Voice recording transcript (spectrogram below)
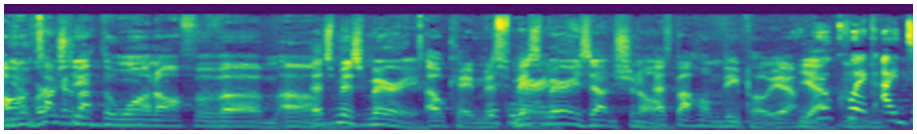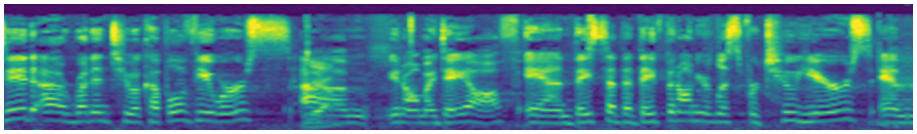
Oh, I'm talking about the one off of. Um, um, That's Miss Mary. Okay, Miss Miss Mary's out in Chenal. That's by Home Depot, yeah. Yeah. Real quick, I did uh, run into a couple of viewers, um, you know, on my day off, and they said that they've been on your list for two years, and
